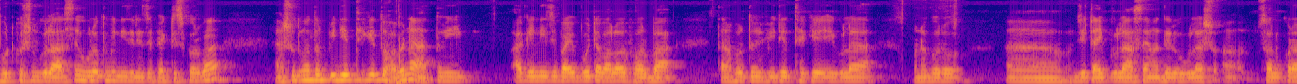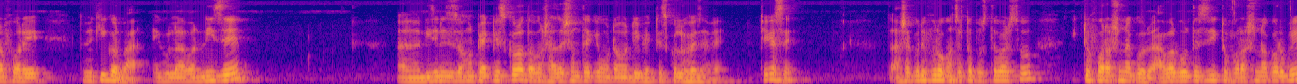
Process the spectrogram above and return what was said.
ভোট কোশ্চেনগুলো আছে, ওগুলো তুমি নিজে নিজে প্র্যাকটিস করবা। শুধুমাত্র পিডিএফ থেকে তো হবে না, তুমি আগে নিজে বাই বইটা ভালোভাবে পড়বা, তারপর তুমি পিডিএফ থেকে এগুলা, মনে করো যে টাইপগুলো আছে আমাদের, ওগুলা সলভ করার পরে তুমি কি করবা? এগুলো আবার নিজে নিজে নিজে যখন প্র্যাকটিস করো, তখন সাজেশন থেকে মোটামুটি প্র্যাকটিস করলে হয়ে যাবে। ঠিক আছে? তো আশা করি পুরো কনসেপ্টটা বুঝতে পারছ। একটু পড়াশোনা করো। আবার বলতেছি, একটু পড়াশোনা করবে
